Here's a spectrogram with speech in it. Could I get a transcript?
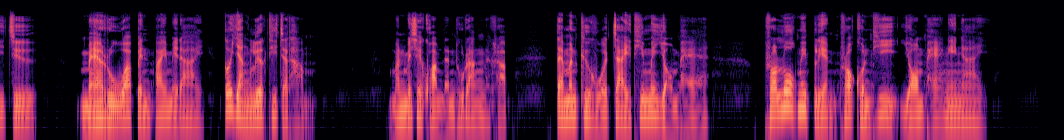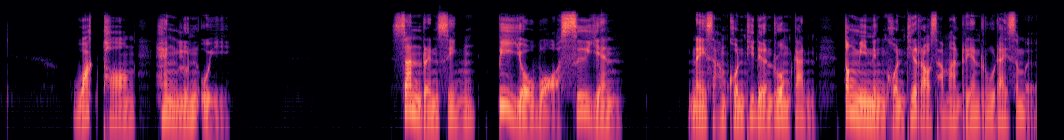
ยจื้อ แม้รู้ว่าเป็นไปไม่ได้ ก็ยังเลือกที่จะทำมันไม่ใช่ความดันทุรังนะครับ แต่มันคือหัวใจที่ไม่ยอมแพ้ เพราะโลกไม่เปลี่ยนเพราะคนที่ยอมแพ้ง่าย ๆ วักทองแห่งลุ้นอุ่ย สั้นเหรินสิง ปี้โยวหว่อซื่อเย็น ในสามคนที่เดินร่วมกัน ต้องมีหนึ่งคนที่เราสามารถเรียนรู้ได้เสมอ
